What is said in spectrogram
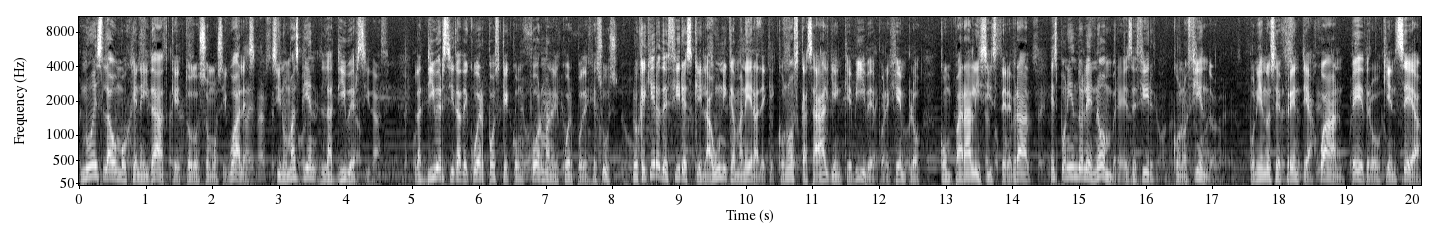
no es la homogeneidad, que todos somos iguales, sino más bien la diversidad la diversidad de cuerpos que conforman el cuerpo de Jesús. Lo que quiero decir es que la única manera de que conozcas a alguien que vive, por ejemplo, con parálisis cerebral, es poniéndole nombre, es decir, conociéndolo, poniéndose frente a Juan, Pedro o quien sea,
